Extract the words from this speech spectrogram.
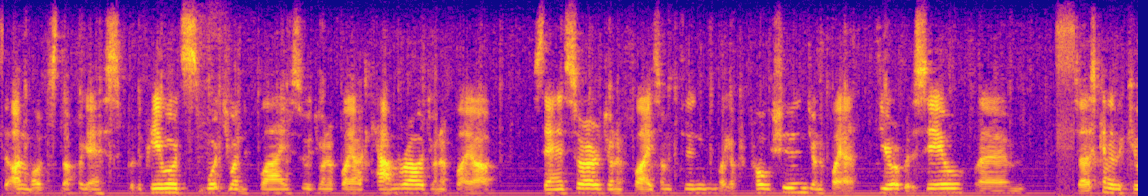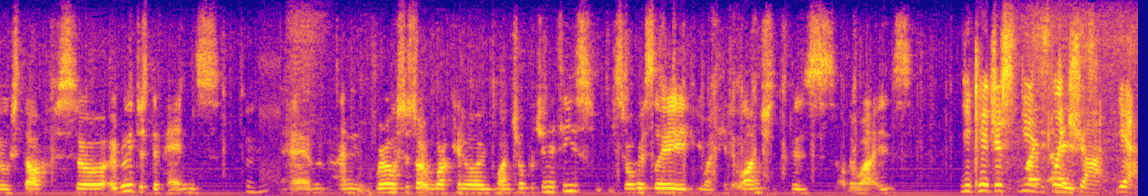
the unloved stuff, I guess. But the payloads, what do you want to fly? So do you want to fly a camera? Do you want to fly a sensor? Do you want to fly something like a propulsion? Do you want to fly a deorbit sail? Um, so that's kind of the cool stuff. So it really just depends. Mm-hmm. Um, and we're also sort of working on launch opportunities. So obviously you want to get it launched because otherwise you can't just use a slingshot. Yeah,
